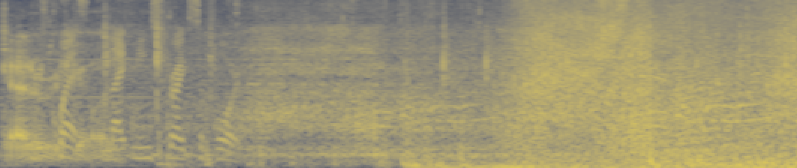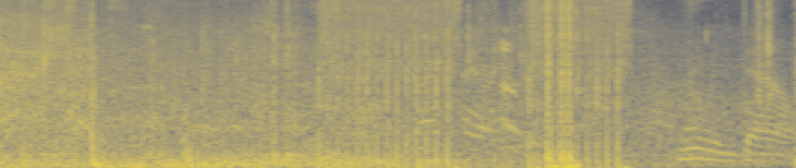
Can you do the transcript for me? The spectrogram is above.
God, where Request going? lightning strike support. Ruin down.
